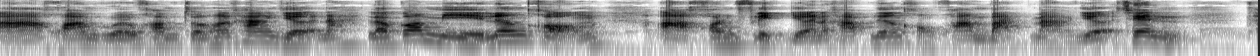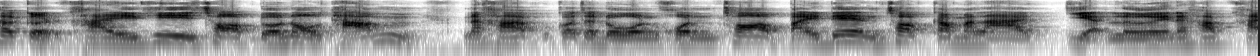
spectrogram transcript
อ่าความรวยความจนค่อนข้างเยอะนะแล้วก็มีเรื่องของอ่าคอน FLICT เยอะนะครับเรื่องของความบาดหมางเยอะ เช่น ถ้าเกิดใครที่ชอบโดนัลด์ทรัมป์นะครับก็จะโดนคนชอบไบเดนชอบกำมลาเกลียดเลยนะครับใคร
